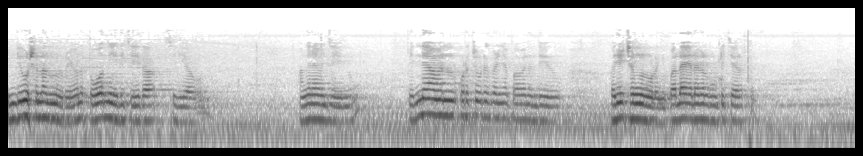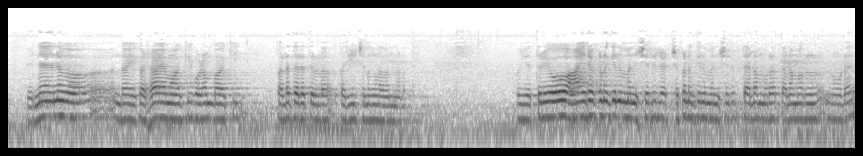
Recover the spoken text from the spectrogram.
ഇൻഡ്യൂഷൻ എന്ന് പറയും. അവന് തോന്നി ഇത് ചെയ്താൽ ശരിയാവും. അങ്ങനെ അവൻ ചെയ്യുന്നു. പിന്നെ അവൻ കുറച്ചുകൂടി കഴിഞ്ഞപ്പോൾ അവൻ എന്ത് ചെയ്തു? പരീക്ഷണങ്ങൾ തുടങ്ങി. പല ഇലകൾ കൂട്ടിച്ചേർത്ത്. പിന്നെ അതിനെ ഈ കഷായമാക്കി കുഴമ്പാക്കി പലതരത്തിലുള്ള പരീക്ഷണങ്ങൾ അവൻ നടത്തി. അപ്പോൾ എത്രയോ ആയിരക്കണക്കിന് മനുഷ്യർ ലക്ഷക്കണക്കിന് മനുഷ്യർ തലമുറ തലമുറകളിലൂടെ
